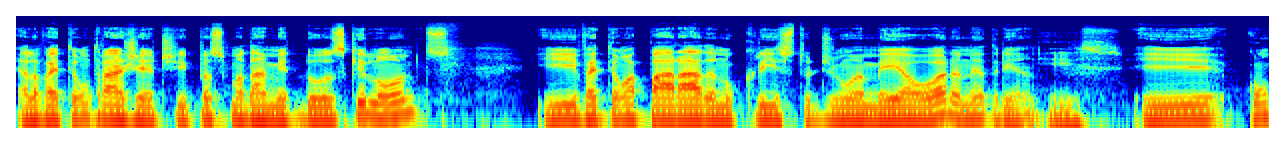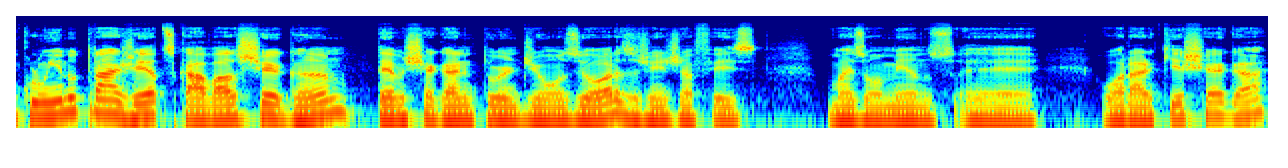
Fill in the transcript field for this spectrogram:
Ela vai ter um trajeto de aproximadamente 12 quilômetros e vai ter uma parada no Cristo de uma meia hora, né, Adriano? Isso. E concluindo o trajeto, os cavalos chegando, devem chegar em torno de 11 horas, a gente já fez mais ou menos é, o horário que ia chegar.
